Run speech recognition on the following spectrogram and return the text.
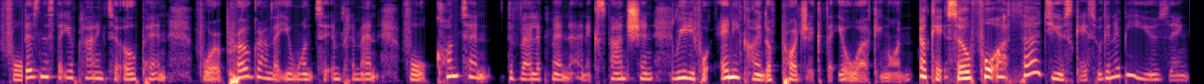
for business that you're planning to open, for a program that you want to implement, for content development and expansion, really for any kind of project that you're working on. Okay, so for our third use case, we're going to be using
